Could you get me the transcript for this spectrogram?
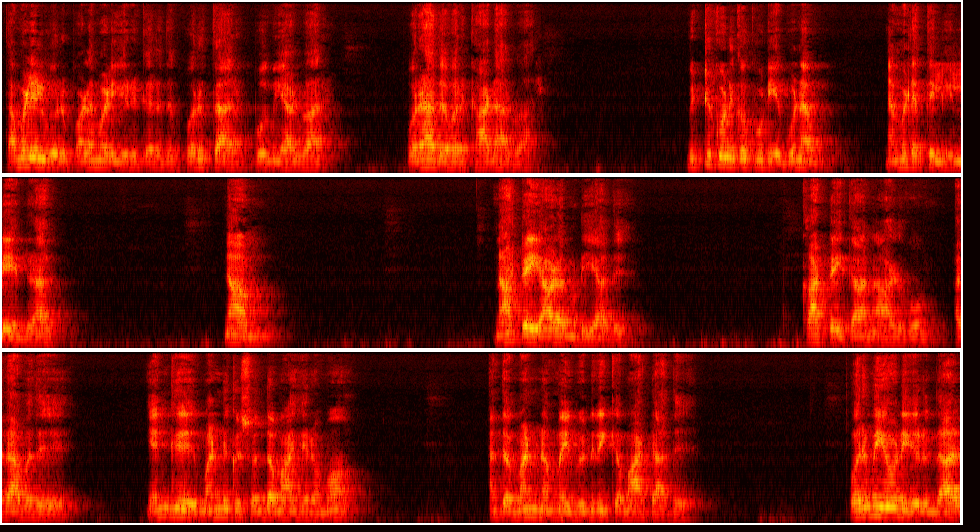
தமிழில் ஒரு பழமொழி இருக்கிறது பொறுத்தார் பூமி ஆழ்வார். பொறாதவர் காடாழ்வார். விட்டு கொடுக்கக்கூடிய குணம் நம்மிடத்தில் இல்லை என்றால் நாம் நாட்டை ஆள முடியாது. காட்டை தான் ஆளுவோம். அதாவது எங்கு மண்ணுக்கு சொந்தமாகிறோமோ அந்த மண் நம்மை விடுவிக்க மாட்டாது. பொறுமையோடு இருந்தால்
